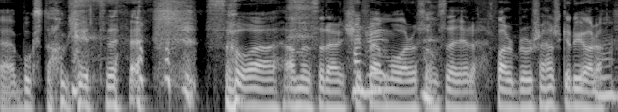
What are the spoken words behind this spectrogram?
eh, bokstavligt. så, eh, ja, men sådär 25 du- år som säger farbror så här ska du göra.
